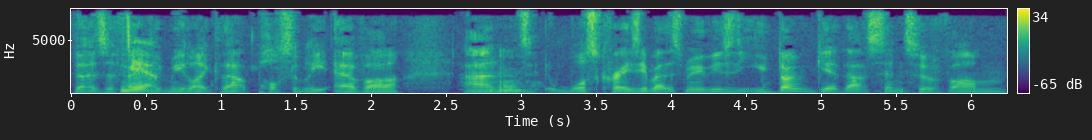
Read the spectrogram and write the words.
that has affected Yeah. me like that possibly ever. And Mm. what's crazy about this movie is that you don't get that sense of um,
